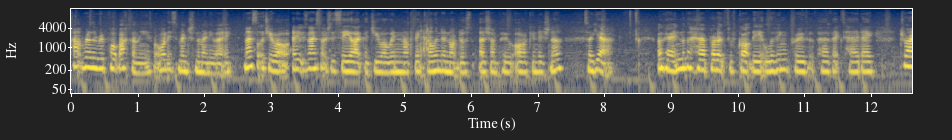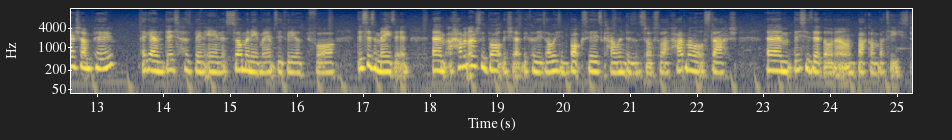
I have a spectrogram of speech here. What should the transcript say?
can't really report back on these, but I wanted to mention them anyway. Nice little duo, and it was nice to actually see like a duo in an advent calendar, not just a shampoo or a conditioner. So yeah. Okay, another hair product, we've got the Living Proof Perfect Hair Day Dry Shampoo. Again, this has been in so many of my empties videos before. This is amazing. Um, I haven't actually bought this yet because it's always in boxes, calendars and stuff, so I've had my little stash. Um, this is it though now, I'm back on Batiste.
